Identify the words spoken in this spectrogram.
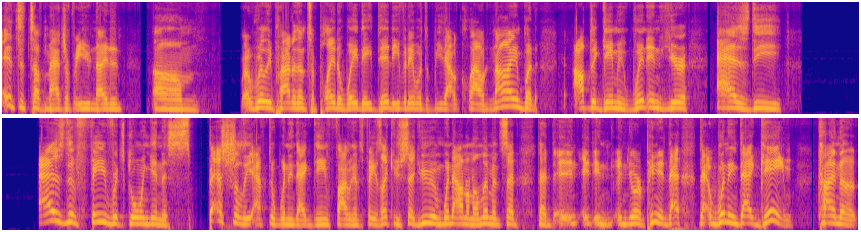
it's a tough matchup for United. Um, really proud of them to play the way they did, even able to beat out Cloud Nine. But Optic Gaming went in here as the as the favorites going in, especially after winning that game five against FaZe. Like you said, you even went out on a limb and said that, in in, in your opinion, that that winning that game kind of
